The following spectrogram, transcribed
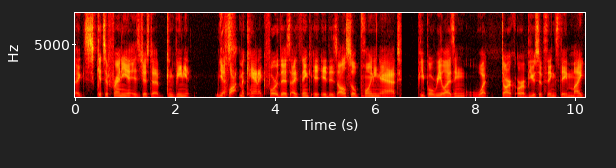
like schizophrenia is just a convenient Yes. plot mechanic for this. I think it, it is also pointing at people realizing what dark or abusive things they might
